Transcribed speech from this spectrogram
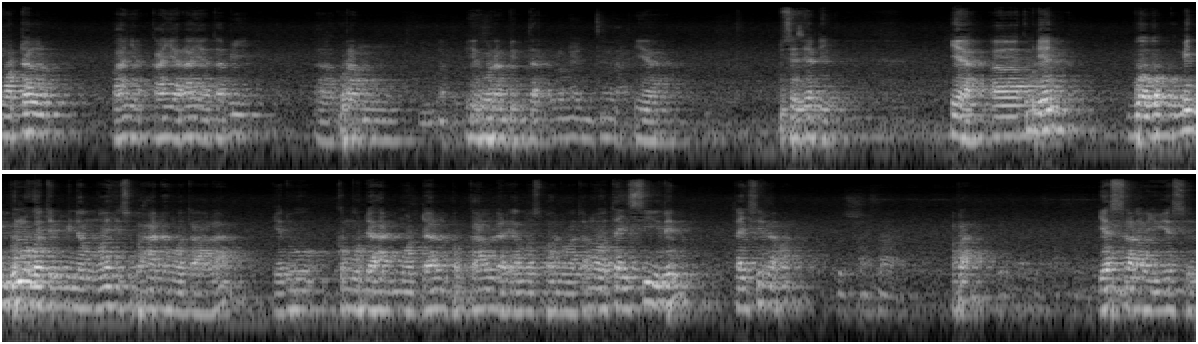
modal banyak kaya raya tapi uh, kurang ya kurang pintar. Ya bisa jadi. Ya uh, kemudian buah min bulghatin minallahi subhanahu wa ta'ala yaitu kemudahan modal bekal dari Allah Subhanahu wa taala wa taisirin taisir apa? Apa? Yassara yuyassir.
